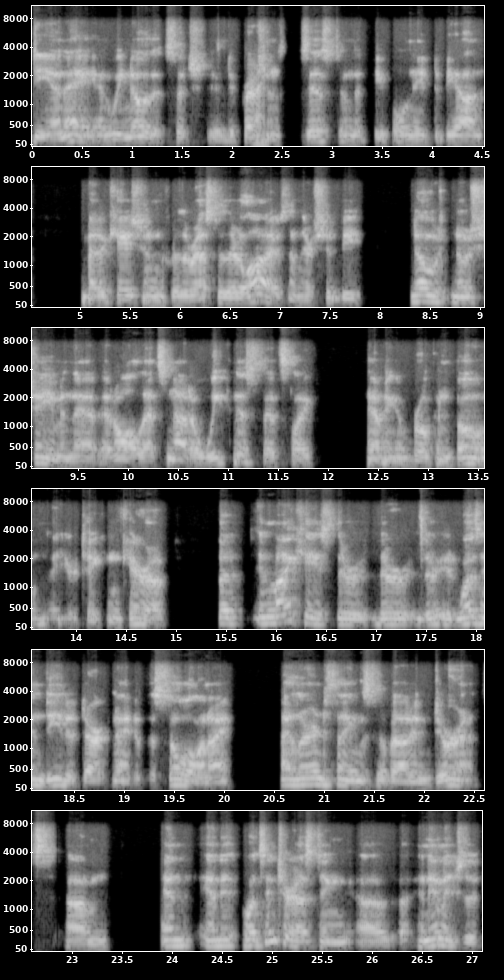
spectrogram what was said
DNA. And we know that such depressions right. exist and that people need to be on medication for the rest of their lives. And there should be no no shame in that at all. That's not a weakness. That's like having a broken bone that you're taking care of. But in my case, there, there, there, it was indeed a dark night of the soul, and I, I learned things about endurance. Um, and and it, what's interesting, uh, an image that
